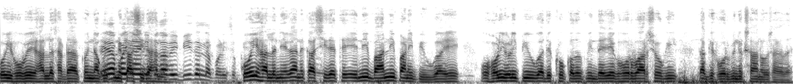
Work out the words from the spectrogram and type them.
ਕੋਈ ਹੋਵੇ ਹੱਲ ਸਾਡਾ ਕੋਈ ਨਾ ਕੋਈ ਨਿਕਾਸੀ ਦਾ ਪਤਾ ਹੱਲ। ਵੀ 20 ਦਿਨ ਨਾ ਪਾਣੀ ਸੁੱਕੇ ਕੋਈ ਹੱਲ ਨਹੀਂ ਹੈਗਾ ਨਿਕਾਸੀ ਦਾ ਇੱਥੇ ਇੰਨੀ ਬਾਨ ਨਹੀਂ ਪਾਣੀ ਪੀਊਗਾ ਇਹ। ਉਹ ਹੌਲੀ ਹੌਲੀ ਪੀਊਗਾ ਦੇਖੋ ਕਦੋਂ ਪੀਂਦਾ ਜੇ ਹੋਰ ਬਾਰਿਸ਼ ਹੋ ਗਈ ਤਾਂ ਅੱਗੇ ਹੋਰ ਵੀ ਨੁਕਸਾਨ ਹੋ ਸਕਦਾ ਹੈ।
